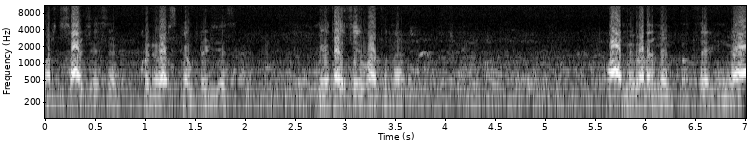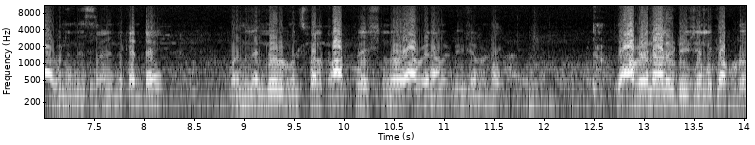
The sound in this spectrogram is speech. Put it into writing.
వర్క్ స్టార్ట్ చేశాడు. కొన్ని వర్క్స్ కంప్లీట్ చేశాడు. మిగతా చేయబోతున్నాడు. వారిని కూడా నేను ప్రత్యేకంగా అభినందిస్తున్నాను. ఎందుకంటే మొన్న నెల్లూరు మున్సిపల్ కార్పొరేషన్లో యాభై నాలుగు డివిజన్లు ఉన్నాయి. యాభై నాలుగు డివిజన్లకి అప్పుడు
